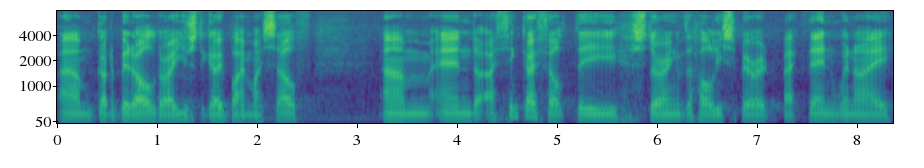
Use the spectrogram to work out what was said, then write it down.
um, got a bit older, I used to go by myself. Um, and I think I felt the stirring of the Holy Spirit back then when I,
